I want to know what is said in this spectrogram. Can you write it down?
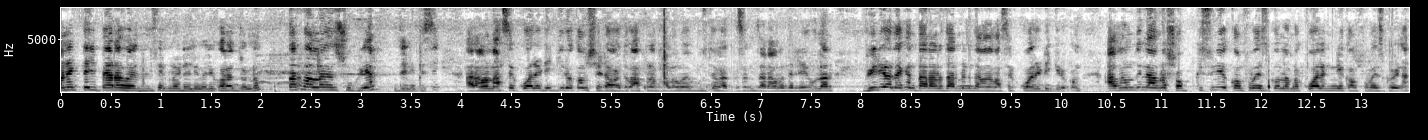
অনেকটাই প্যারা হয়ে যাচ্ছে এগুলো ডেলিভারি করার জন্য। তারপর আল্লাহ কাছে শুক্রিয়া যে নিতেছি আর আমার মাছের কোয়ালিটি কীরকম সেটা হয়তো আপনারা ভালোভাবে বুঝতে পারতেছেন। যারা আমাদের রেগুলার ভিডিও দেখেন, তারা না জানবেন আমাদের মাছের কোয়ালিটি কীরকম। আলহামদুলিল্লাহ আমরা সব কিছু নিয়ে কম্প্রোমাইজ করলে আমরা কোয়ালিটি নিয়ে কম্প্রোমাইজ করি না।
